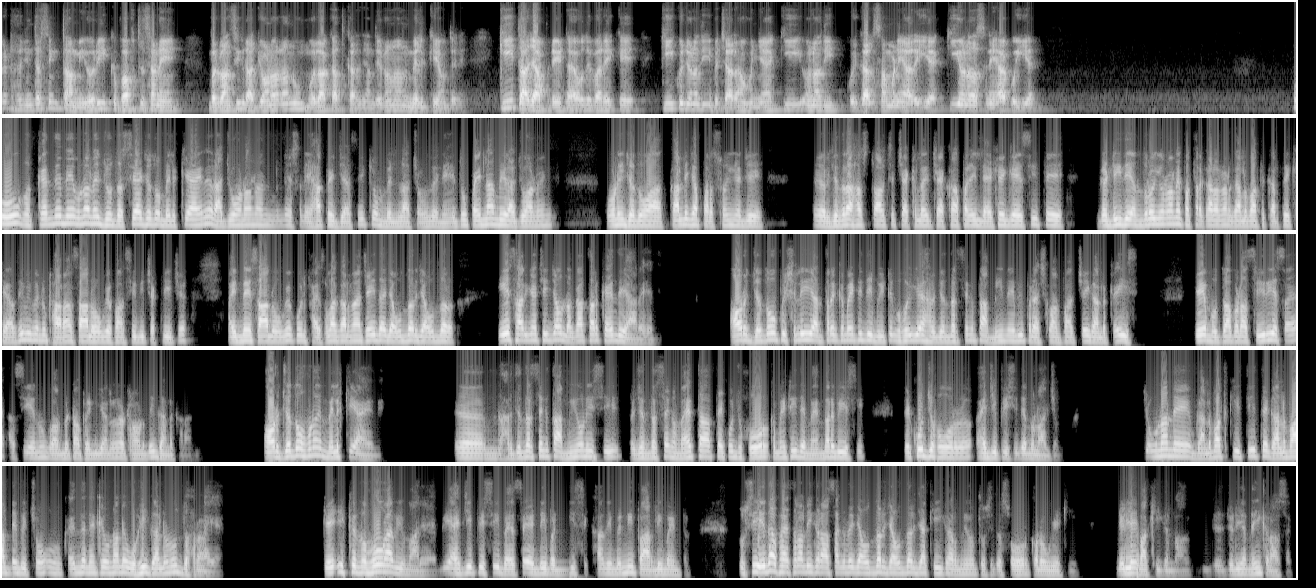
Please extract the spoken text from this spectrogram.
Doctor Harjinder Singh Dhami ਹੋਰੀ ਇੱਕ ਵਫਦ ਸਣੇ ਬਲਵੰਤ ਸਿੰਘ ਰਾਜੋਆਣਾ ਉਹਨਾਂ ਨੂੰ ਮੁਲਾਕਾਤ ਕਰਨ ਜਾਂਦੇ ਨੇ, ਉਹਨਾਂ ਨੂੰ ਮਿਲ ਕੇ ਆਉਂਦੇ ਨੇ। ਕੀ ਤਾਜ਼ਾ ਅਪਡੇਟ ਹੈ ਉਹਦੇ ਬਾਰੇ ਕਿ ਕੀ ਕੁਝ ਉਹਨਾਂ ਦੀ ਵਿਚਾਰਾਂ ਹੋਈਆਂ, ਕੀ ਉਹਨਾਂ ਦੀ ਕੋਈ ਗੱਲ ਸਾਹਮਣੇ ਆ ਰਹੀ ਹੈ, ਕੀ ਉਹਨਾਂ ਦਾ ਸੁਨੇਹਾ ਕੋਈ ਹੈ? ਉਹ ਕਹਿੰਦੇ ਨੇ ਉਹਨਾਂ ਨੇ ਜੋ ਦੱਸਿਆ, ਜਦੋਂ ਮਿਲ ਕੇ ਆਏ ਨੇ ਰਾਜੋਆਣਾ ਨੇ ਸੁਨੇਹਾ ਭੇਜਿਆ ਸੀ ਕਿ ਉਹ ਮਿਲਣਾ ਚਾਹੁੰਦੇ ਨੇ। ਇਹ ਤੋਂ ਪਹਿਲਾਂ ਵੀ ਰਾਜੋਆਣਾ ਉਹਨੀ ਜਦੋਂ ਆ ਕੱਲ ਜਾਂ ਪਰਸੋਂ ਹੀ ਅਜੇ ਰਜਿੰਦਰਾ ਹਸਪਤਾਲ ਚ ਚੈੱਕ ਲੈ ਚੈੱਕਅਪ ਲਈ ਲੈ ਕੇ ਗਏ ਸੀ ਤੇ ਗੱਡੀ ਦੇ ਅੰਦਰੋਂ ਹੀ ਉਹਨਾਂ ਨੇ ਪੱਤਰਕਾਰਾਂ ਨਾਲ ਗੱਲਬਾਤ ਕਰਦੇ ਕਿਹਾ ਸੀ ਵੀ ਮੈਨੂੰ 18 ਸਾਲ ਹੋ ਗਏ ਫਾਂਸੀ ਦੀ ਚੱਕੀ 'ਚ, ਇੰਨੇ ਸਾਲ ਹੋ ਗਏ ਕੁਝ ਫੈਸਲਾ ਕਰਨਾ ਚਾਹੀਦਾ ਜਾਂ ਉਧਰ ਜਾਂ ਉਧਰ। ਇਹ ਸਾਰੀਆਂ ਚੀਜ਼ਾਂ ਉਹ ਲਗਾਤਾਰ ਕਹਿੰਦੇ ਆ ਰਹੇ ਨੇ। ਔਰ ਜਦੋਂ ਪਿਛਲੀ ਅੰਤਰਿਮ ਕਮੇਟੀ ਦੀ ਮੀਟਿੰਗ ਹੋਈ ਹੈ, ਹਰਜਿੰਦਰ ਸਿੰਘ ਧਾਮੀ ਨੇ ਵੀ ਪ੍ਰੈਸ ਕਾਨਫਰੰਸ 'ਚ ਇਹ ਗੱਲ ਕਹੀ ਸੀ ਕਿ ਇਹ ਮੁੱਦਾ ਬੜਾ ਸੀਰੀਅਸ ਹੈ, ਅਸੀਂ ਇਹਨੂੰ ਗਵਰਨਮੈਂਟ ਆਫ ਇੰਡੀਆ ਨਾਲ ਉਠਾਉਣ ਦੀ ਗੱਲ ਕਰਾਂਗੇ। ਔਰ ਜਦੋਂ ਹੁਣ ਇਹ ਮਿਲ ਕੇ ਆਏ ਨੇ, ਅਹ ਹਰਜਿੰਦਰ ਸਿੰਘ ਧਾਮੀ ਹੋਣੀ ਸੀ, ਰਜਿੰਦਰ ਸਿੰਘ ਮਹਿਤਾ ਤੇ ਕੁਝ ਹੋਰ ਕਮੇਟੀ ਦੇ ਮੈਂਬਰ ਵੀ ਸੀ ਤੇ ਕੁਝ ਹੋਰ ਐਜੀਪੀਸੀ ਦੇ ਮੁਲਾਜ਼ਮ। ਤੇ ਉਹਨਾਂ ਨੇ ਗੱਲਬਾਤ ਕੀਤੀ ਤੇ ਗੱਲਬਾਤ ਦੇ ਵਿੱਚੋਂ ਉਹ ਕਹਿੰਦੇ ਨੇ ਕਿ ਉਹਨਾਂ ਨੇ ਉਹੀ ਗੱਲ ਨੂੰ ਦੁਹਰਾਇਆ ਕਿ ਇੱਕ ਨੋਹਰਾ ਵੀ ਮਾਰਿਆ ਵੀ ਐਜੀਪੀਸੀ ਵੈਸੇ ਐਡੀ ਵੱਡੀ ਸਿੱਖਾਂ ਦੀ ਮਿੰਨੀ ਪਾਰਲੀਮੈਂਟ, ਤੁਸੀਂ ਇਹਦਾ ਫੈਸਲਾ ਨਹੀਂ ਕਰਾ ਸਕਦੇ ਜਾਂ ਉਧਰ ਜਾਂ ਉਧਰ ਜਾਂ ਕੀ ਕਰਨੇ ਹੋ, ਤੁਸੀਂ ਦੱਸੋ ਹੋਰ ਕਰੋਗੇ ਕੀ, ਜਿਹੜੀਆਂ ਬਾਕੀ ਗੱਲਾਂ ਜਿਹੜੀਆਂ ਨਹੀਂ ਕਰਾ ਸਕਦੇ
